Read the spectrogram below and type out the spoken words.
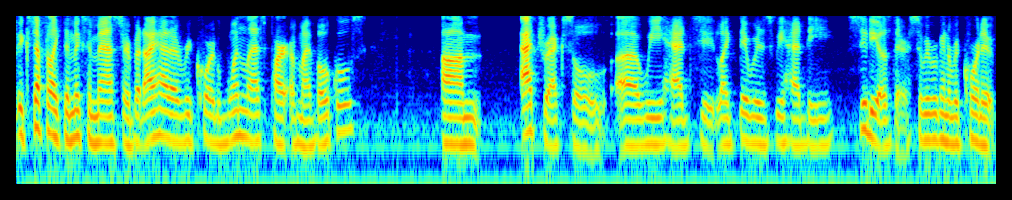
except for like the mix and master, but I had to record one last part of my vocals. Um at Drexel, uh, we had to like there was we had the studios there, so we were gonna record it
